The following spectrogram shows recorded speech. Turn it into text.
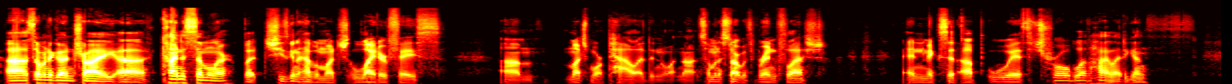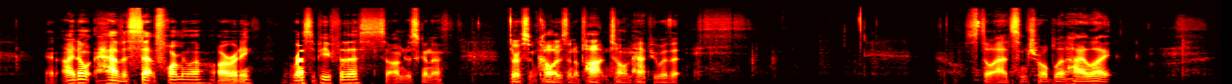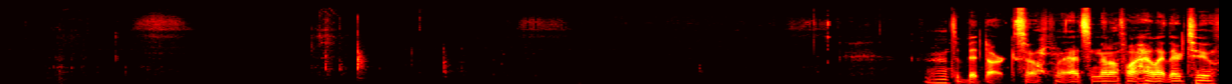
Uh, so I'm going to go ahead and try uh, kind of similar, but she's going to have a much lighter face, um, much more pallid and whatnot. So I'm going to start with Ryn Flesh and mix it up with Trollblood Highlight again. And I don't have a set formula already, recipe for this, so I'm just going to throw some colors in a pot until I'm happy with it. I'll still add some Trollblood Highlight. That's a bit dark, so I'm to add some White highlight there too.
